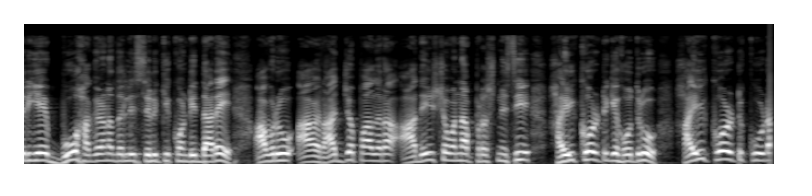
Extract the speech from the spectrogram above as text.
ಮುಖ್ಯಮಂತ್ರಿಯೇ ಭೂ ಹಗರಣದಲ್ಲಿ ಸಿಲುಕಿಕೊಂಡಿದ್ದಾರೆ. ಅವರು ಆ ರಾಜ್ಯಪಾಲರ ಆದೇಶವನ್ನು ಪ್ರಶ್ನಿಸಿ ಹೈಕೋರ್ಟ್ಗೆ ಹೋದರು. ಹೈಕೋರ್ಟ್ ಕೂಡ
